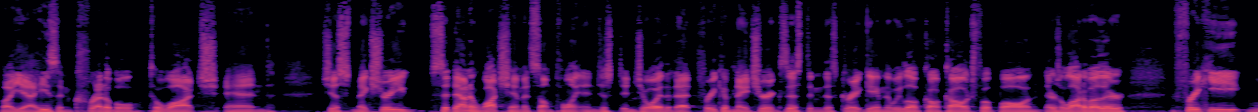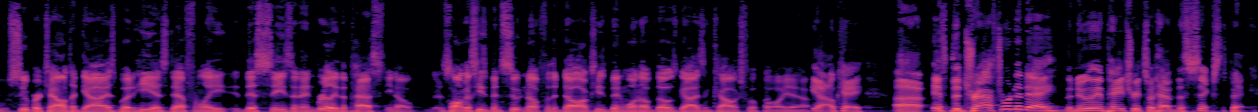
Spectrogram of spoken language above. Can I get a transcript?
but yeah, he's incredible to watch, and just make sure you sit down and watch him at some point, and just enjoy that that freak of nature exists in this great game that we love called college football. And there's a lot of other freaky, super talented guys, but he is definitely this season and really the past, you know, as long as he's been suiting up for the dogs, he's been one of those guys in college football. Yeah. Yeah, okay. Uh, if the draft were today, the New England Patriots would have the sixth pick.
